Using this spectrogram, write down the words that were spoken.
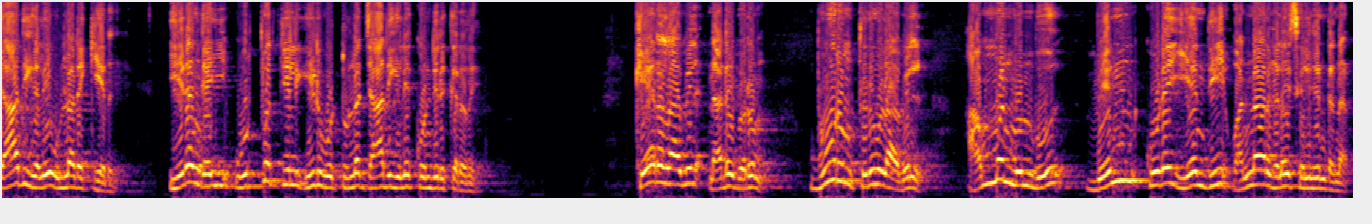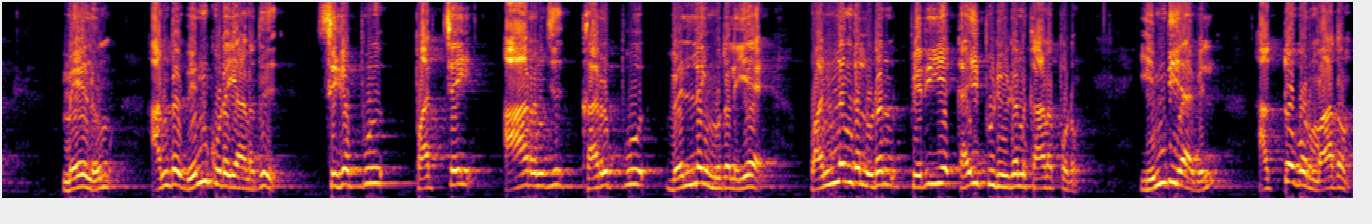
ஜாதிகளை உள்ளடக்கியது. இலங்கை உற்பத்தியில் ஈடுபட்டுள்ள ஜாதிகளை கொண்டிருக்கிறது. கேரளாவில் நடைபெறும் பூரம் திருவிழாவில் அம்மன் முன்பு வெண்குடை ஏந்தி வண்ணார்களே செல்கின்றனர். மேலும் அந்த வெண்குடையானது சிகப்பு பச்சை ஆரஞ்சு கருப்பு வெள்ளை முதலிய வண்ணங்களுடன் பெரிய கைப்பிடியுடன் காணப்படும். இந்தியாவில் அக்டோபர் மாதம்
